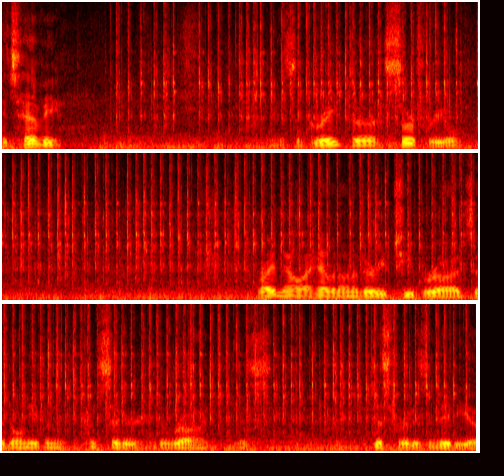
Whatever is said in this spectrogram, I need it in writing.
It's heavy. It's a great uh, surf reel. Right now I have it on a very cheap rod, so don't even consider the rod. It's just for this video.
